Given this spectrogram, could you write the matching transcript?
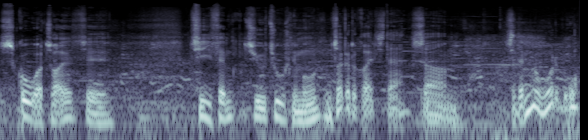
sko og tøj til 10, 15, 20.000 i måneden, så kan det gå rigtig stærkt. Så, så dem er hurtigt bruge.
